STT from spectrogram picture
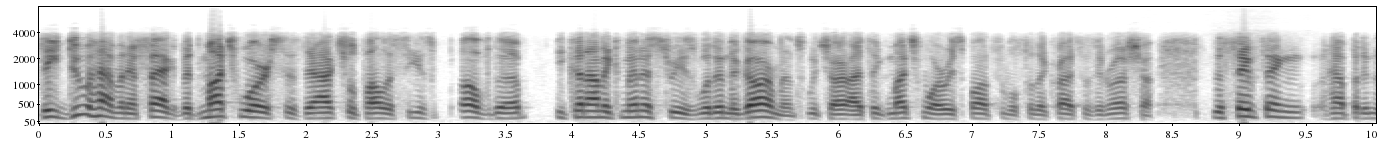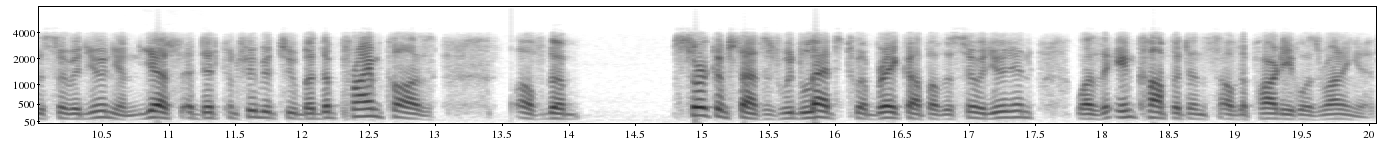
they do have an effect, but much worse is the actual policies of the economic ministries within the government, which are, I think, much more responsible for the crisis in Russia. The same thing happened in the Soviet Union. Yes, it did contribute to, but the prime cause of the circumstances which led to a breakup of the Soviet Union was the incompetence of the party who was running it.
